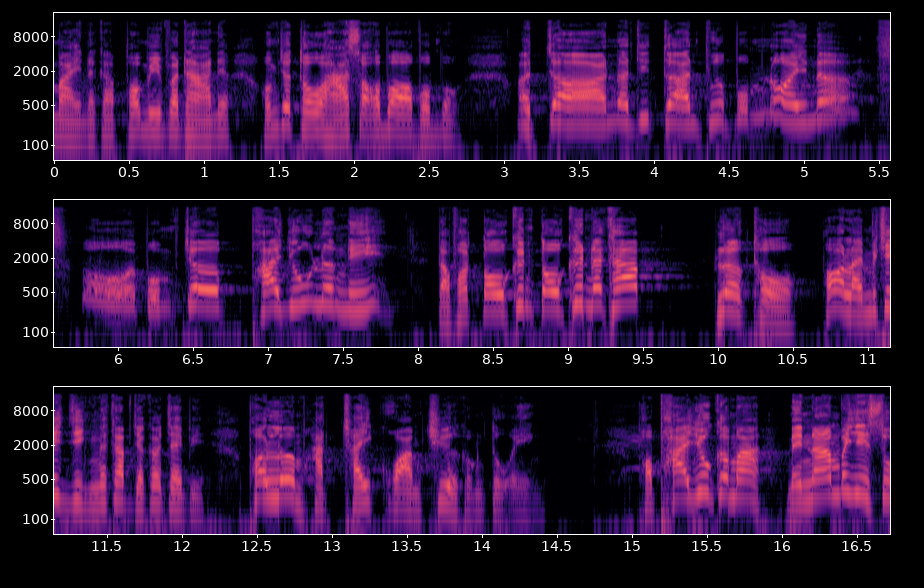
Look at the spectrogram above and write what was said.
ใหม่ๆนะครับพอมีปัญหาเนี่ยผมจะโทรหาสอบอผมบอก อาจารย์อธิษฐานเพื่อผมหน่อยนะ โอ้ยผมเจอพายุเรื่องนี้ แต่พอโตขึ้นโตขึ้นนะครับ เลิกโทร เพราะอะไรไม่ใช่ยิงนะครับอย่าเข้าใจผิดเพราะเริ่มหัดใช้ความเชื่อของตัวเอง พอพายุเข้ามาในนามพระเยซู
